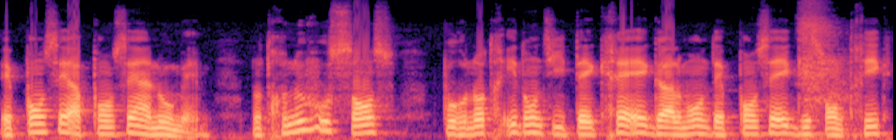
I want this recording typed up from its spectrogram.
et penser à penser à nous-mêmes. Notre nouveau sens pour notre identité crée également des pensées égocentriques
